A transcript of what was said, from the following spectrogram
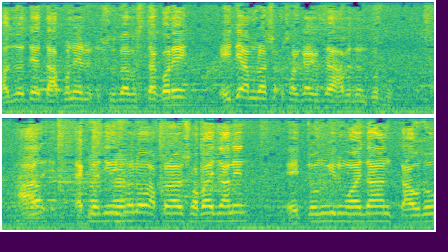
হজরতের দাফনের সুব্যবস্থা করে এইটা আমরা সরকারের কাছে আবেদন করব। আর একটা জিনিস হলো আপনারা সবাই জানেন এই টঙ্গীর ময়দান কারও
